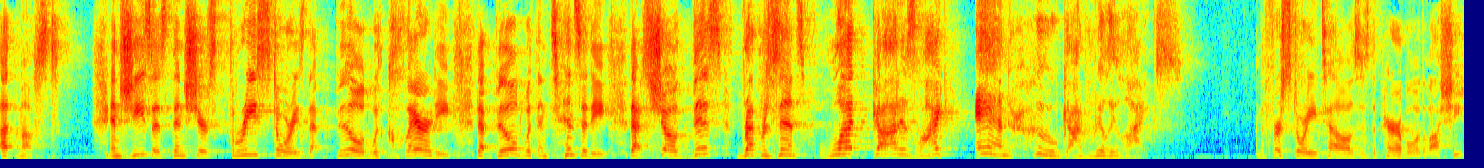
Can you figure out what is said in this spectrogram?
utmost. And Jesus then shares three stories that build with clarity, that build with intensity, that show this represents what God is like and who God really likes. And the first story he tells is the parable of the lost sheep.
